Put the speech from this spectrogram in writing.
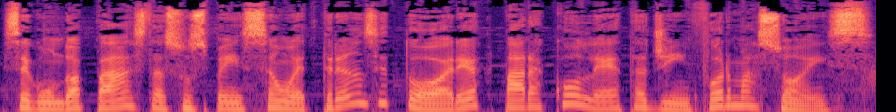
Segundo a pasta, a suspensão é transitória para coleta de informações.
